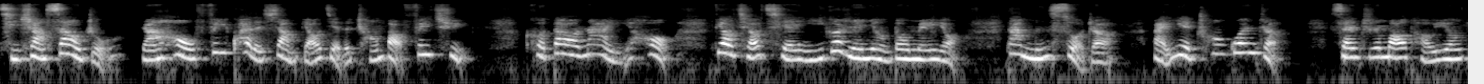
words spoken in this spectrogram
骑上扫帚，然后飞快地向表姐的城堡飞去。可到那以后，吊桥前一个人影都没有，大门锁着，百叶窗关着。三只猫头鹰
